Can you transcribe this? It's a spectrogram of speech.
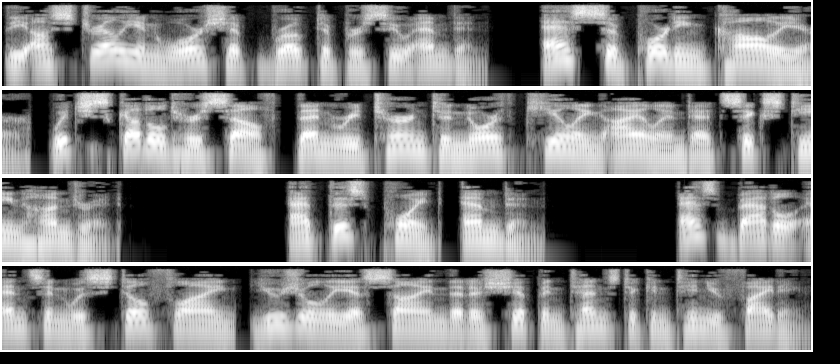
The Australian warship broke to pursue Emden's supporting collier, which scuttled herself, then returned to North Keeling Island at 1600. At this point, Emden's battle ensign was still flying, usually a sign that a ship intends to continue fighting.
